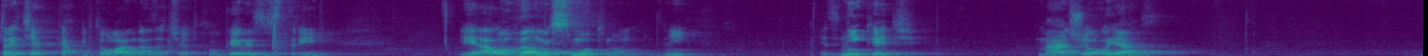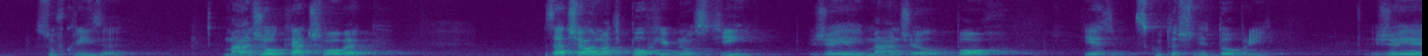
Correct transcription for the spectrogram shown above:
tretia kapitola na začiatku, Genesis 3, je ale o veľmi smutnom dni. Dni, keď manželia sú v kríze. Manželka, človek, začala mať pochybnosti, že jej manžel, Boh, je skutočne dobrý. Že je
